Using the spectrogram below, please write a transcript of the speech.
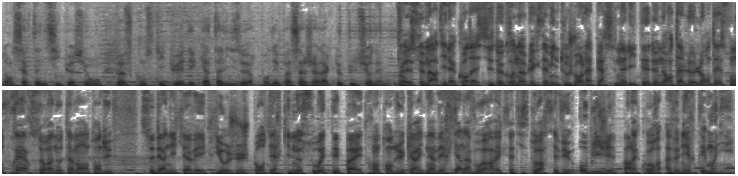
dans certaines situations, peuvent constituer des catalyseurs pour des passages à l'acte pulsionnel. Ce mardi, la Cour d'assises de Grenoble examine toujours la personnalité de Nordal Lelandais. Son frère sera notamment entendu. Ce dernier qui avait écrit au juge pour dire qu'il ne souhaitait pas être entendu car il n'avait rien à voir avec cette histoire s'est vu obligé par la Cour à venir témoigner.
